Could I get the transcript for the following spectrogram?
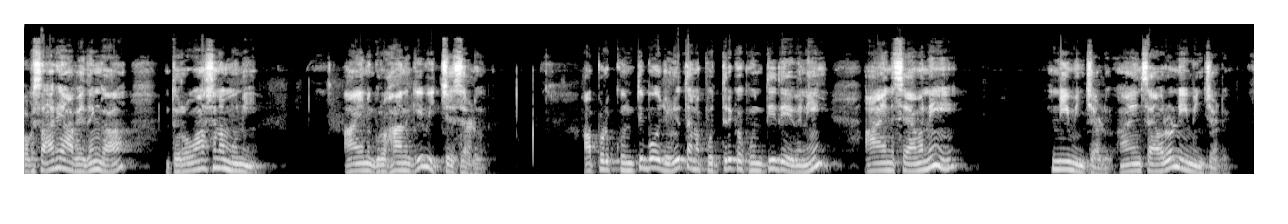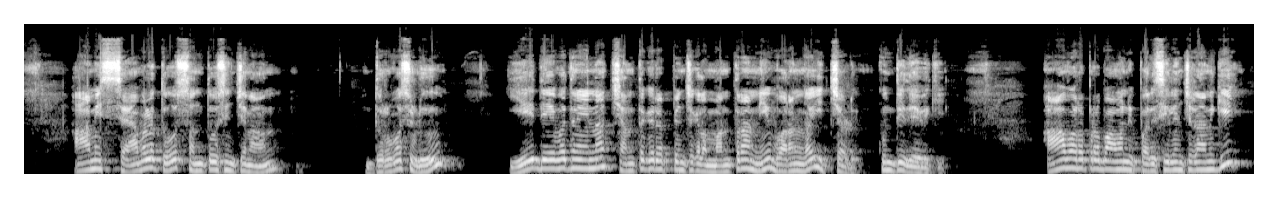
ఒకసారి ఆ విధంగా దుర్వాసన ముని ఆయన గృహానికి విచ్చేశాడు. అప్పుడు కుంతిభోజుడు తన పుత్రిక కుంతీదేవిని ఆయన సేవని నియమించాడు. ఆయన సేవలో నియమించాడు. ఆమె సేవలతో సంతోషించిన దుర్వసుడు ఏ దేవతనైనా చెంతకు రప్పించగల మంత్రాన్ని వరంగా ఇచ్చాడు కుంతీదేవికి. ఆ వర ప్రభావాన్ని పరిశీలించడానికి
